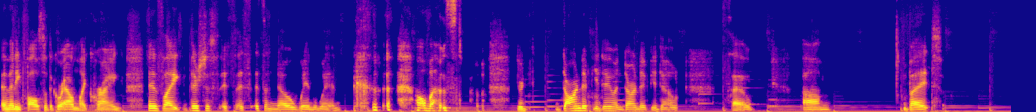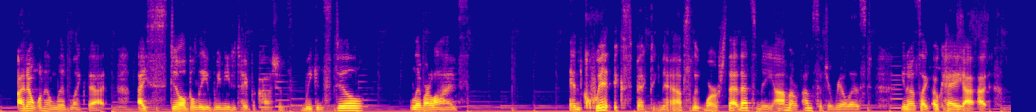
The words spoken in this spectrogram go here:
And then he falls to the ground like crying. It's like there's just it's it's it's a no win win almost. You're darned if you do and darned if you don't. So, um, but I don't want to live like that. I still believe we need to take precautions. We can still live our lives and quit expecting the absolute worst. That that's me. I'm a I'm such a realist. You know, it's like okay, I, I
